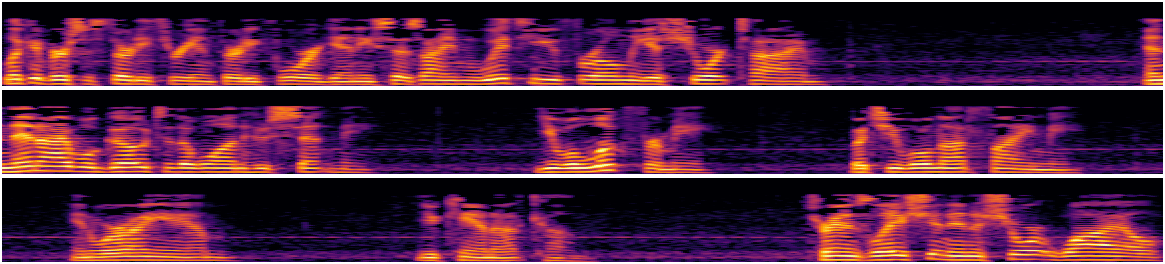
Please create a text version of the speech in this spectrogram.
Look at verses 33 and 34 again. He says, I am with you for only a short time, and then I will go to the one who sent me. You will look for me, but you will not find me. And where I am, you cannot come. Translation In a short while,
